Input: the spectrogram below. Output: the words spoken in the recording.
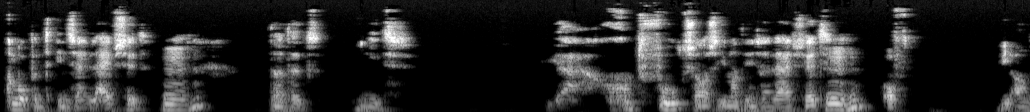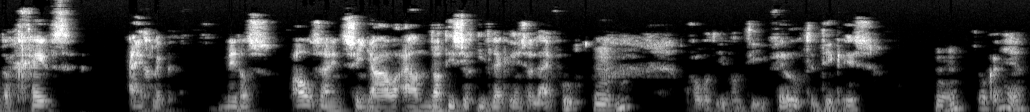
kloppend in zijn lijf zit. Mhm. dat het niet ja, goed voelt zoals iemand in zijn lijf zit. Mhm. Of die ander geeft eigenlijk middels al zijn signalen aan dat hij zich niet lekker in zijn lijf voelt. Mhm. Bijvoorbeeld iemand die veel te dik is. Mhm. Oké, ja.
